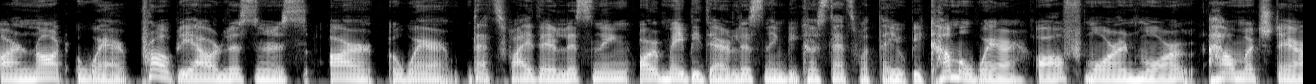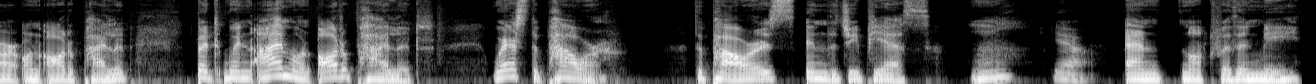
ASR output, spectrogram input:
are not aware. Probably our listeners are aware. That's why they're listening, or maybe they're listening because that's what they become aware of more and more, how much they are on autopilot. But when I'm on autopilot, where's the power? The power is in the GPS. Hmm? Yeah. And not within me.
